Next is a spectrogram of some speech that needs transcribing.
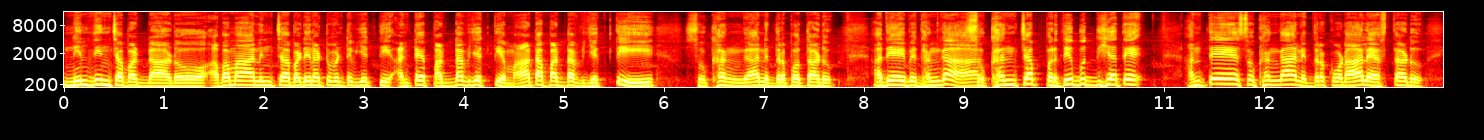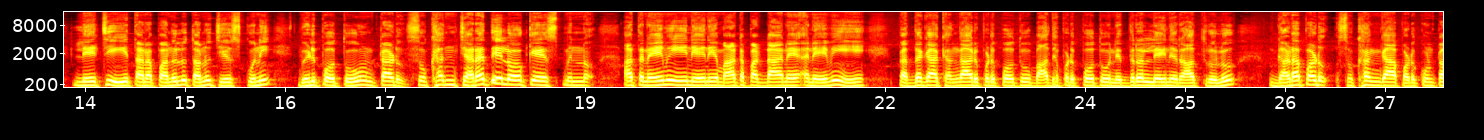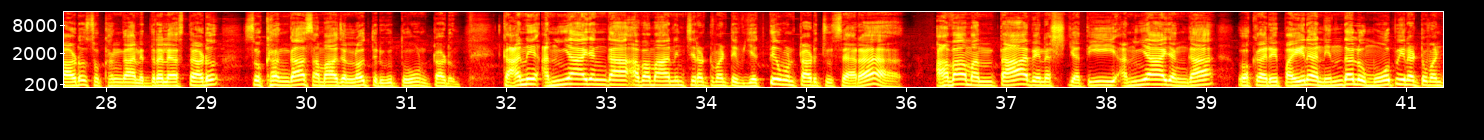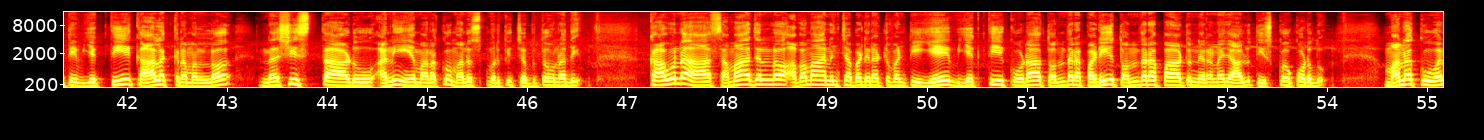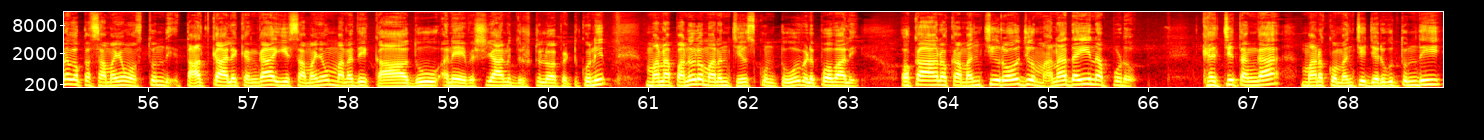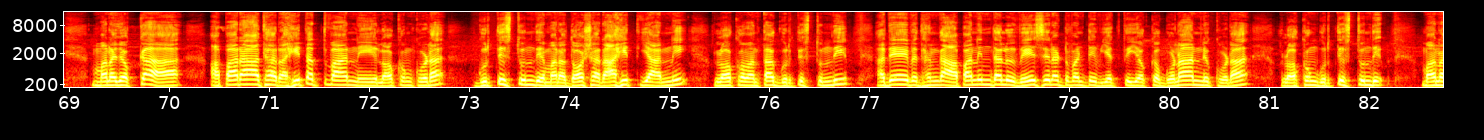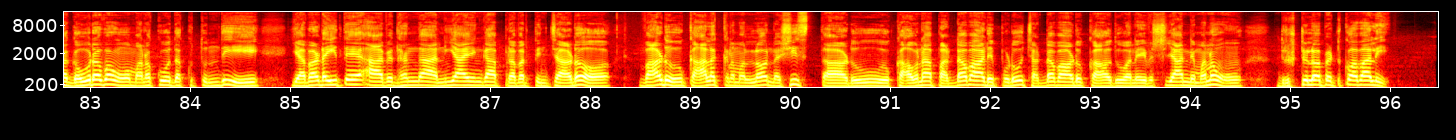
నిందించబడ్డాడో అవమానించబడినటువంటి వ్యక్తి అంటే పడ్డ వ్యక్తి మాట పడ్డ వ్యక్తి సుఖంగా నిద్రపోతాడు. అదేవిధంగా సుఖంచ ప్రతిబుద్ధ్యతే అంతే సుఖంగా నిద్ర కూడా లేస్తాడు. లేచి తన పనులు తను చేసుకుని వెళ్ళిపోతూ ఉంటాడు. సుఖం చరతి లోకేస్మిన్. అతనేమి నేనే మాట పడ్డానే అనేవి పెద్దగా కంగారు పడిపోతూ బాధపడిపోతూ నిద్రలేని రాత్రులు గడపడు. సుఖంగా పడుకుంటాడు. సుఖంగా నిద్రలేస్తాడు. సుఖంగా సమాజంలో తిరుగుతూ ఉంటాడు. కానీ అన్యాయంగా అవమానించినటువంటి వ్యక్తి ఉంటాడు చూసారా అవమంతా వినశ్యతి. అన్యాయంగా ఒకరిపైన నిందలు మోపినటువంటి వ్యక్తి కాలక్రమంలో నశిస్తాడు అని మనకు మనుస్మృతి చెబుతూ ఉన్నది. కావున సమాజంలో అవమానించబడినటువంటి ఏ వ్యక్తి కూడా తొందరపడి తొందరపాటు నిర్ణయాలు తీసుకోకూడదు. మనకు అని ఒక సమయం వస్తుంది. తాత్కాలికంగా ఈ సమయం మనది కాదు అనే విషయాన్ని దృష్టిలో పెట్టుకుని మన పనులు మనం చేసుకుంటూ వెళ్ళిపోవాలి. ఒకానొక మంచి రోజు మనదైనప్పుడు ఖచ్చితంగా మనకు మంచి జరుగుతుంది. మన యొక్క అపరాధ రహితత్వాన్ని లోకం కూడా గుర్తిస్తుంది. మన దోష రాహిత్యాన్ని గుర్తిస్తుంది. అదేవిధంగా అపనిందలు వేసినటువంటి వ్యక్తి యొక్క గుణాన్ని కూడా లోకం గుర్తిస్తుంది. మన గౌరవం మనకు దక్కుతుంది. ఎవడైతే ఆ విధంగా అన్యాయంగా ప్రవర్తించాడో వాడు కాలక్రమంలో నశిస్తాడు. కావున పడ్డవాడెప్పుడు చెడ్డవాడు కాదు అనే విషయాన్ని మనం దృష్టిలో పెట్టుకోవాలి.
